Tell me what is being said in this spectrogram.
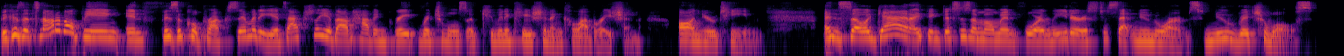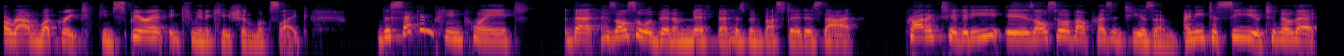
because it's not about being in physical proximity. It's actually about having great rituals of communication and collaboration on your team. And so, again, I think this is a moment for leaders to set new norms, new rituals around what great team spirit and communication looks like. The second pain point that has also been a myth that has been busted is that productivity is also about presenteeism. I need to see you to know that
